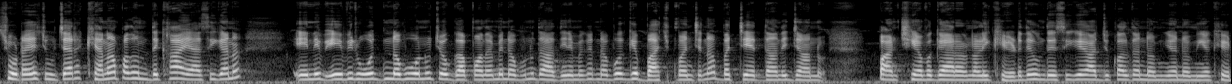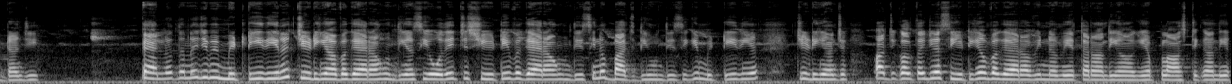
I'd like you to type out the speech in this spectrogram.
ਛੋਟਾ ਜਿਹਾ ਚੂਚਾ ਰੱਖਿਆ ਨਾ, ਆਪਾਂ ਤੁਹਾਨੂੰ ਦਿਖਾਇਆ ਸੀਗਾ ਨਾ, ਇਹਨੇ ਇਹ ਵੀ ਰੋਜ਼ ਨਵੂ ਉਹਨੂੰ ਚੋਗਾ ਪਾਉਂਦਾ। ਮੈਂ ਨਵੂ ਨੂੰ ਦੱਸਦੀ ਨੇ, ਮੈਂ ਕਿਹਾ ਨਵੂ ਅੱਗੇ ਬਚਪਨ 'ਚ ਨਾ ਬੱਚੇ ਇਦਾਂ ਦੇ ਜਾਨ, ਪੰਛੀਆਂ ਵਗੈਰਾ ਨਾਲ ਹੀ ਖੇਡਦੇ ਹੁੰਦੇ ਸੀਗੇ। ਅੱਜ ਕੱਲ ਤਾਂ ਨਵੀਆਂ ਨਵੀਆਂ ਖੇਡਾਂ ਜੀ। ਪਹਿਲਾਂ ਤਾਂ ਨਾ ਜਿਵੇਂ ਮਿੱਟੀ ਦੀ ਨਾ ਚਿੜੀਆਂ ਵਗੈਰਾ ਹੁੰਦੀਆਂ ਸੀ, ਉਹਦੇ 'ਚ ਸੀਟੀ ਵਗੈਰਾ ਹੁੰਦੀ ਸੀ ਨਾ, ਵੱਜਦੀ ਹੁੰਦੀ ਸੀਗੀ ਮਿੱਟੀ ਦੀਆਂ ਚਿੜੀਆਂ 'ਚ। ਅੱਜ ਕੱਲ ਤਾਂ ਜੀ ਸੀਟੀਆਂ ਵਗੈਰਾ ਵੀ ਨਵੇਂ ਤਰ੍ਹਾਂ ਦੀਆਂ ਆ ਗਈਆਂ, ਪਲਾਸਟਿਕਾਂ ਦੀਆਂ,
